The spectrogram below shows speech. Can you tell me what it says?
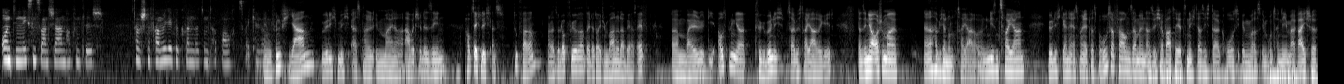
Und in den nächsten 20 Jahren hoffentlich habe ich eine Familie gegründet und habe auch zwei Kinder. In fünf Jahren würde ich mich erstmal in meiner Arbeitsstelle sehen, hauptsächlich als Zugfahrer, also Lokführer bei der Deutschen Bahn oder BASF, ähm, weil die Ausbildung ja für gewöhnlich zwei bis drei Jahre geht. Dann sind ja auch schon mal, na, dann habe ich ja nur noch zwei Jahre. Und in diesen zwei Jahren würde ich gerne erstmal etwas Berufserfahrung sammeln. Also ich erwarte jetzt nicht, dass ich da groß irgendwas im Unternehmen erreiche,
